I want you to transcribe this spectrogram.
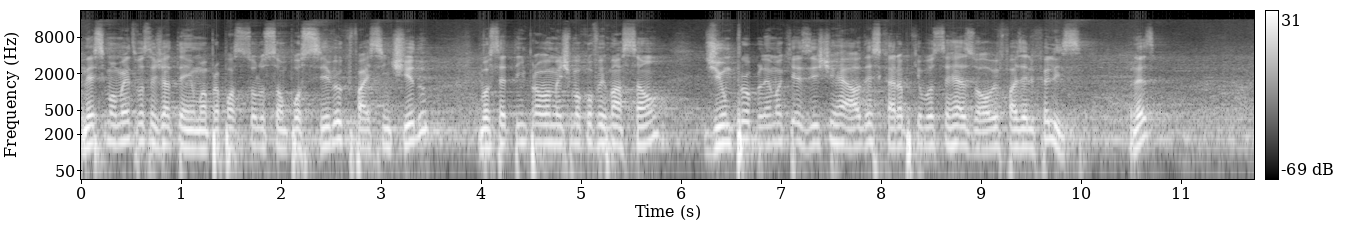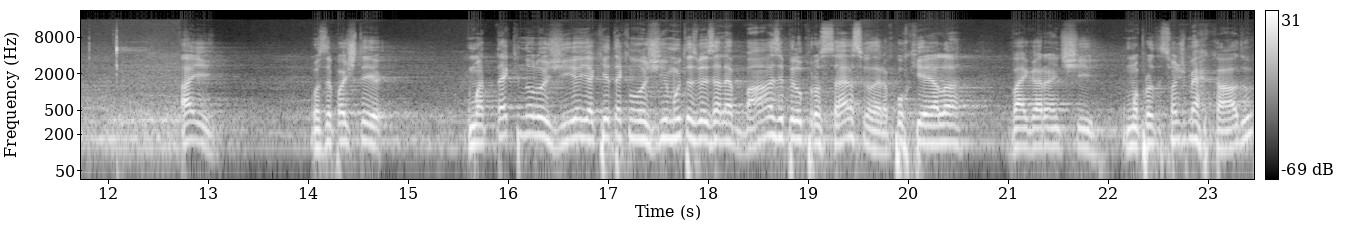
Nesse momento você já tem uma proposta de solução possível que faz sentido. Você tem provavelmente uma confirmação de um problema que existe real desse cara porque você resolve e faz ele feliz. Beleza? Aí, você pode ter uma tecnologia, e aqui a tecnologia muitas vezes ela é base pelo processo, galera, porque ela vai garantir uma proteção de mercado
